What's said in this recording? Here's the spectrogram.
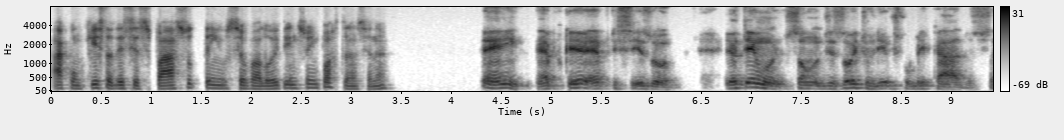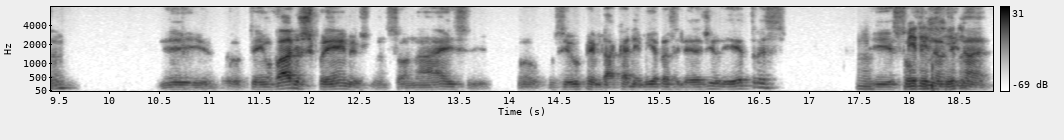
A conquista desse espaço tem o seu valor e tem sua importância, né? Tem, é porque é preciso. Eu tenho, são 18 livros publicados, né? e eu tenho vários prêmios nacionais, inclusive o prêmio da Academia Brasileira de Letras, hum, e sou, fina,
